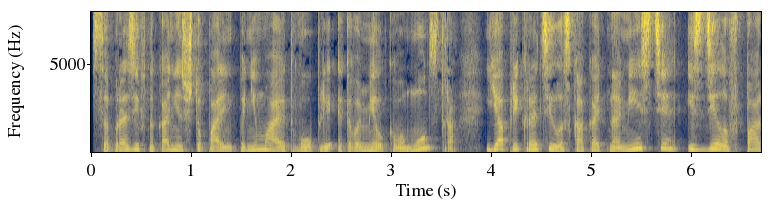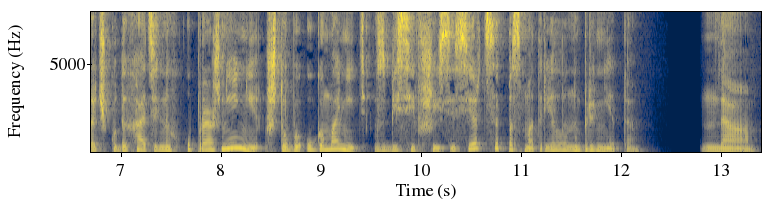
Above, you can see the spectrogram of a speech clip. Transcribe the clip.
Сообразив, наконец, что парень понимает вопли этого мелкого монстра, я прекратила скакать на месте и, сделав парочку дыхательных упражнений, чтобы угомонить взбесившееся сердце, посмотрела на брюнета. Да,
